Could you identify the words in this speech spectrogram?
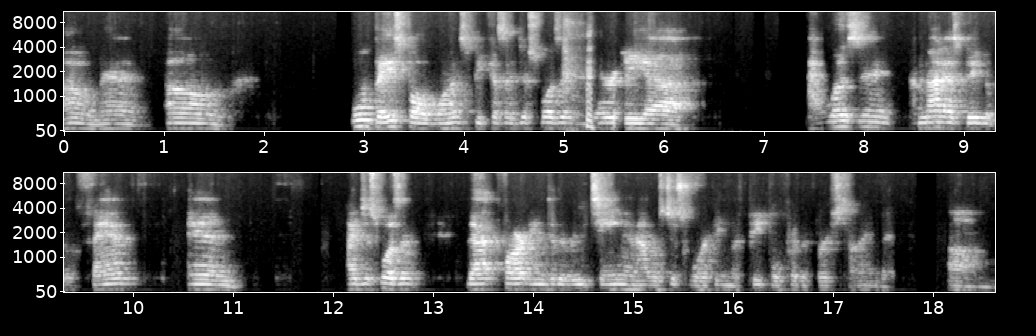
Oh man. Um. Well, baseball once because I just wasn't very. uh I wasn't. I'm not as big of a fan, and I just wasn't that far into the routine, and I was just working with people for the first time that um,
